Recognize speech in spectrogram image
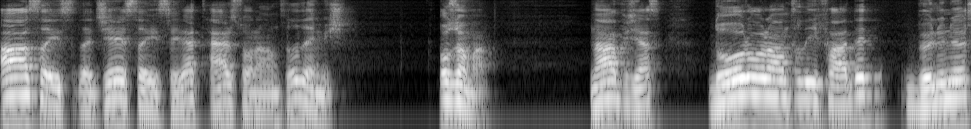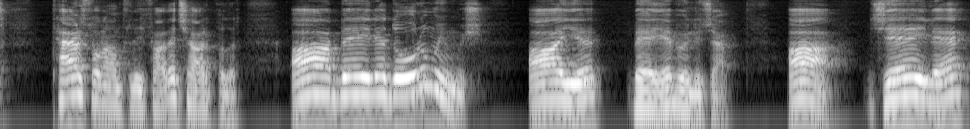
A sayısı da C sayısıyla ters orantılı demiş. O zaman ne yapacağız? Doğru orantılı ifade bölünür, ters orantılı ifade çarpılır. A B ile doğru muymuş? A'yı B'ye böleceğim. A C ile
